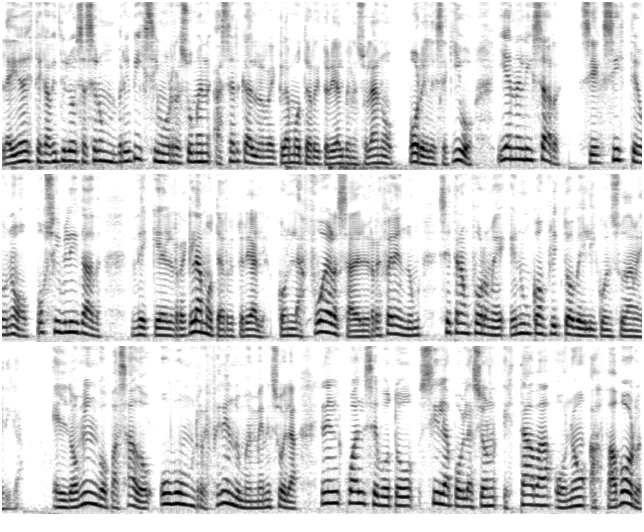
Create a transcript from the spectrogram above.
La idea de este capítulo es hacer un brevísimo resumen acerca del reclamo territorial venezolano por el Esequibo y analizar si existe o no posibilidad de que el reclamo territorial con la fuerza del referéndum se transforme en un conflicto bélico en Sudamérica. El domingo pasado hubo un referéndum en Venezuela en el cual se votó si la población estaba o no a favor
